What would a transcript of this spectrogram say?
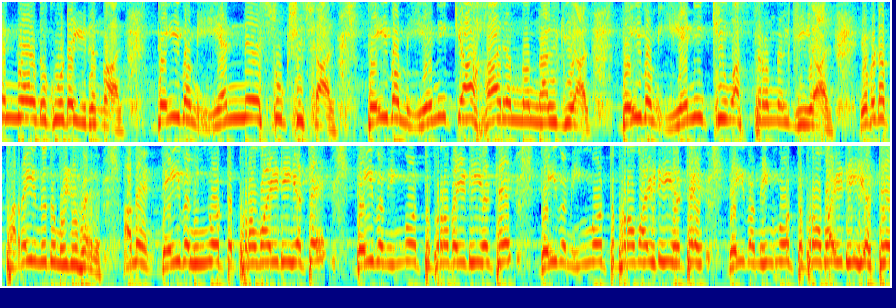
എന്നോട് കൂടെ ഇരുന്നാൽ ദൈവം എന്നെ സൂക്ഷിച്ചാൽ ദൈവം എനിക്ക് ആഹാരം നൽകിയാൽ ദൈവം എനിക്ക് വസ്ത്രം നൽകിയാൽ. ഇവിടെ പറയുന്നത് മുഴുവൻ അമേൻ ദൈവം ഇങ്ങോട്ട് പ്രൊവൈഡ് ചെയ്യട്ടെ ദൈവം ഇങ്ങോട്ട് പ്രൊവൈഡ് ചെയ്യട്ടെ ദൈവം ഇങ്ങോട്ട് പ്രൊവൈഡ് ചെയ്യട്ടെ ദൈവം ഇങ്ങോട്ട് പ്രൊവൈഡ് ചെയ്യട്ടെ.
